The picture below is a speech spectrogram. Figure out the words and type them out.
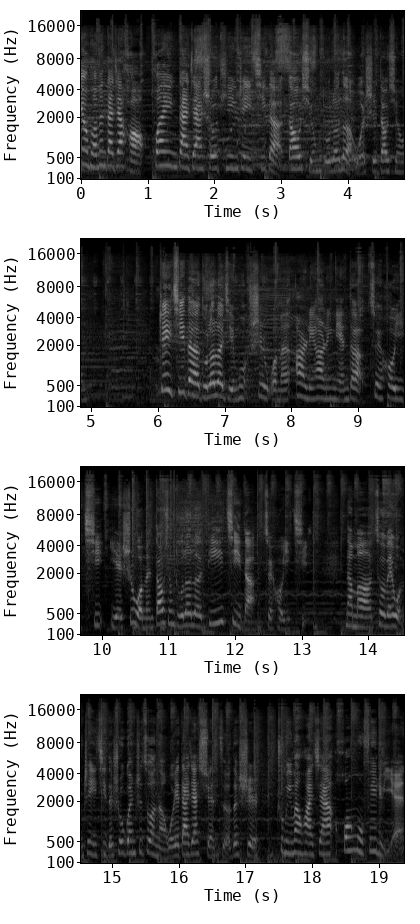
听众朋友们，大家好！欢迎大家收听这一期的《刀熊独乐乐》，我是刀熊。这一期的独乐乐节目是我们二零二零年的最后一期，也是我们刀熊独乐乐第一季的最后一期。那么，作为我们这一季的收官之作呢，我为大家选择的是著名漫画家荒木飞吕彦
